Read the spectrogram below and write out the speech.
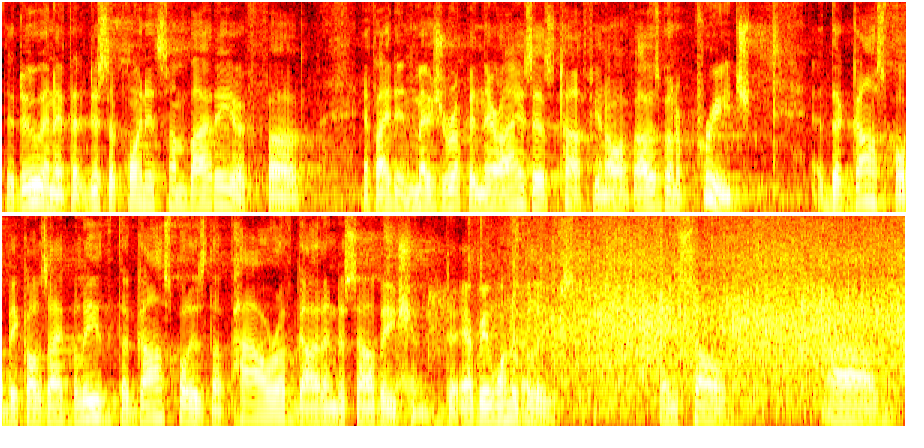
to do. And if it disappointed somebody, if, uh, if I didn't measure up in their eyes, that's tough. You know, if I was going to preach the gospel, because I believe that the gospel is the power of God unto salvation right. to everyone who right. believes. And so, uh,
